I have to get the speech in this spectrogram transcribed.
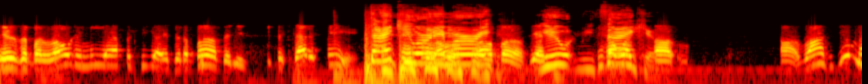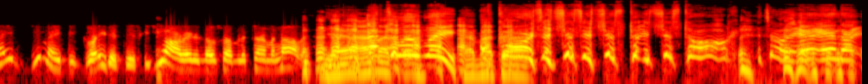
is it below the knee amputee or is it above the knee? That is big. Thank you, Ernie Below or Murray. above. Yes. You, You know thank you. Uh, uh, Roger, you may you may be great at this. 'cause You already know some of the terminology. Yeah, how about that? Absolutely, How about of that? course. It's just, it's just, it's just talk. It's all, and, and I,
